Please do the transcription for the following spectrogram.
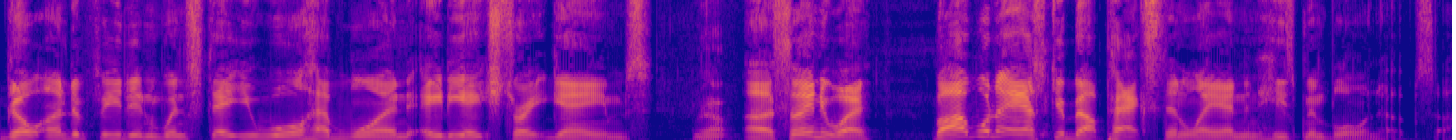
go undefeated and win state, you will have won 88 straight games. Yeah. Uh, so anyway, but I want to ask you about Paxton Land, and he's been blowing up. So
